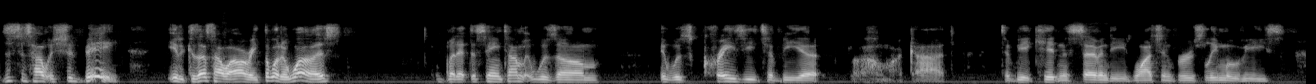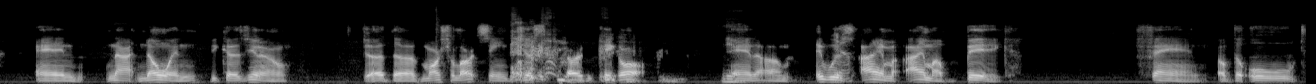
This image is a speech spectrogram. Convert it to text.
"This is how it should be," you know, because that's how I already thought it was. But at the same time, it was um, it was crazy to be a oh my god, to be a kid in the '70s watching Bruce Lee movies and not knowing because you know uh, the martial arts scene just started to take off, Yeah. and um, it was I am I am a big fan of the old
